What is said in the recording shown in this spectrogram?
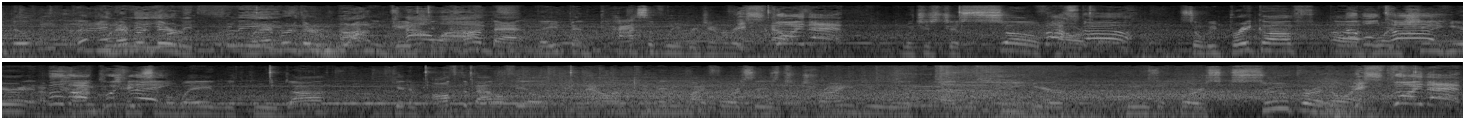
ability, whenever they're whenever they're not engaged in combat, they've been passively regenerating Destroy them! Which is just so Faster! powerful. So we break off uh, Huan! Chi here, and I'm Move trying to chase him away with Wu Da, get him off the battlefield, and now I'm committing my forces to try and deal with uh, Lu Qi here, who's of course super annoying. Destroy them!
